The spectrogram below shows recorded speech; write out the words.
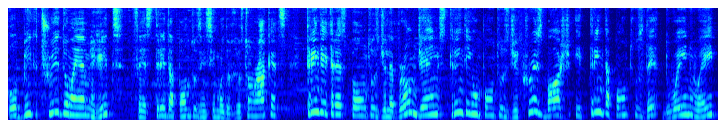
o Big Tree do Miami Heat fez 30 pontos em cima do Houston Rockets, 33 pontos de LeBron James, 31 pontos de Chris Bosh e 30 pontos de Dwayne Wade,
